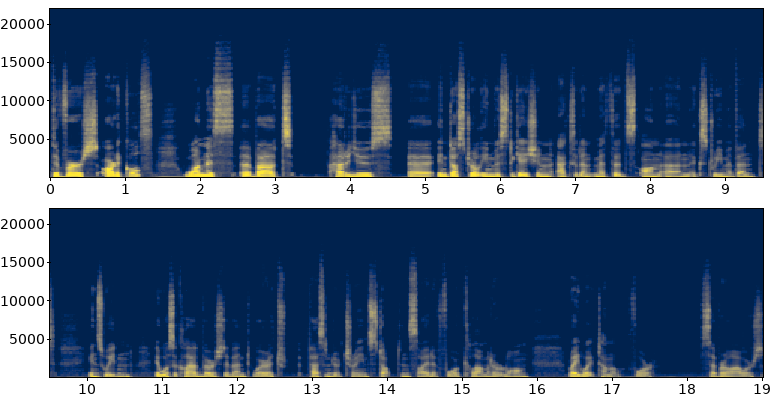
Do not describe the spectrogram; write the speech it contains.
diverse articles. One is about how to use uh, industrial investigation accident methods on an extreme event in Sweden. It was a cloudburst event where a tr- passenger train stopped inside a four kilometer long railway tunnel for several hours.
